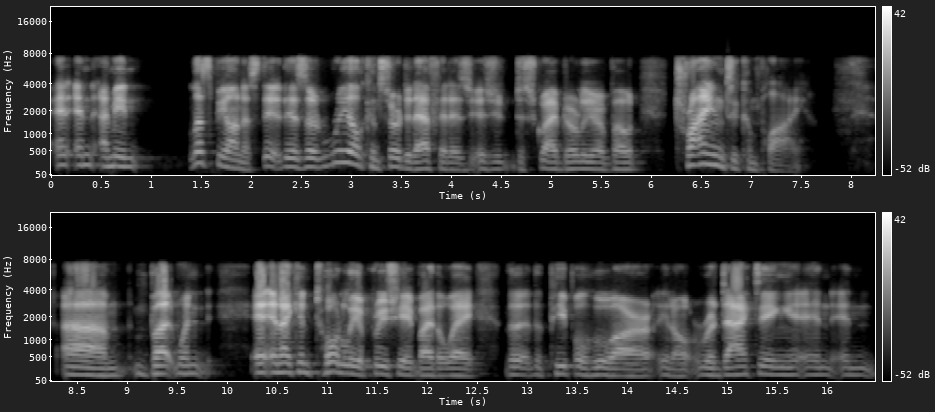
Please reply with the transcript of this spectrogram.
And and I mean, let's be honest. There, there's a real concerted effort, as as you described earlier, about trying to comply. Um, but when and, I can totally appreciate, by the way, the the people who are you know redacting in in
